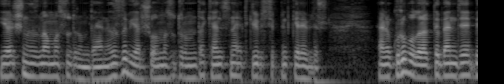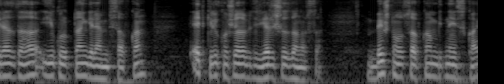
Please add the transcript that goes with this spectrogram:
yarışın hızlanması durumunda yani hızlı bir yarış olması durumunda kendisine etkili bir sprint gelebilir. Yani grup olarak da bence biraz daha iyi gruptan gelen bir Safkan etkili koşulabilir yarış hızlanırsa. 5 nolu Safkan Whitney Sky.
